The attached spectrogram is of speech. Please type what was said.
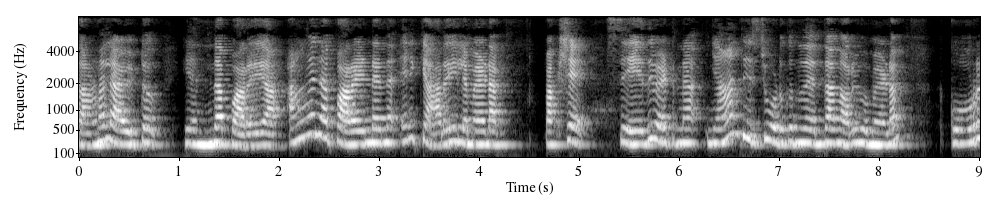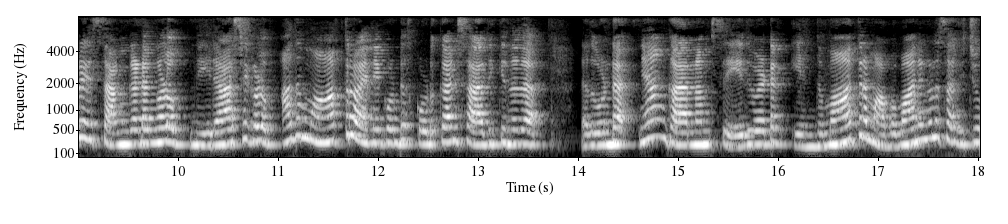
തണലായിട്ടും എന്താ പറയാ? അങ്ങനെ പറയണ്ടെന്ന് എനിക്കറിയില്ല മേഡം. പക്ഷെ സേതുവേട്ടന് ഞാൻ തിരിച്ചു കൊടുക്കുന്നത് എന്താണെന്ന് അറിയുമോ മേഡം? കുറെ സങ്കടങ്ങളും നിരാശകളും അത് മാത്രം എന്നെ കൊണ്ട് കൊടുക്കാൻ സാധിക്കുന്നത്. അതുകൊണ്ട് ഞാൻ കാരണം സേതുവേട്ടൻ എന്തുമാത്രം അപമാനങ്ങൾ സഹിച്ചു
